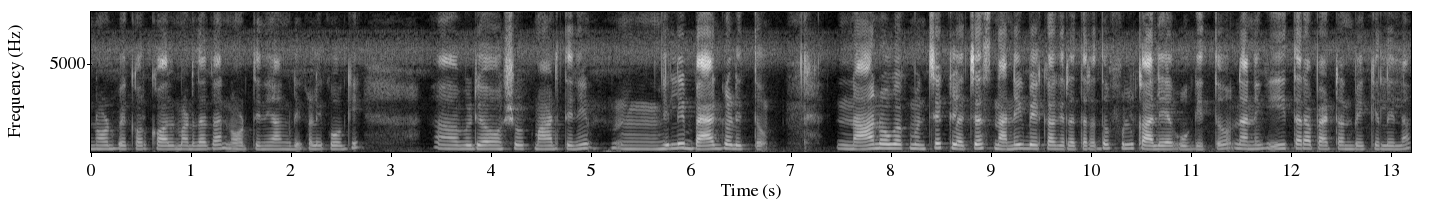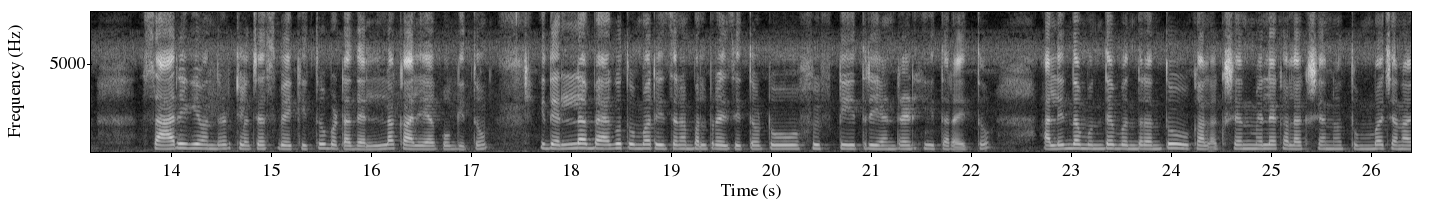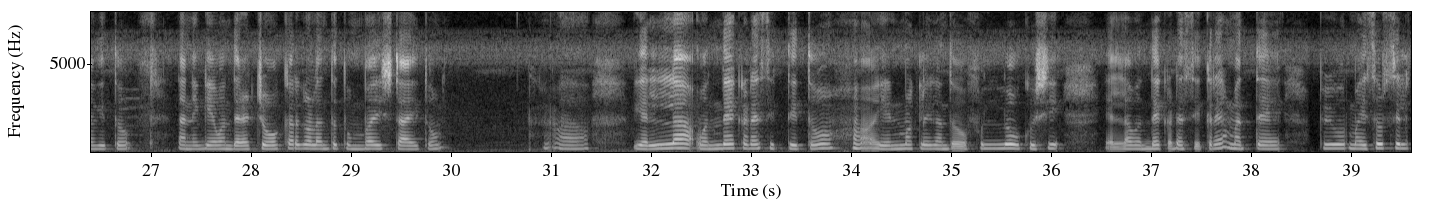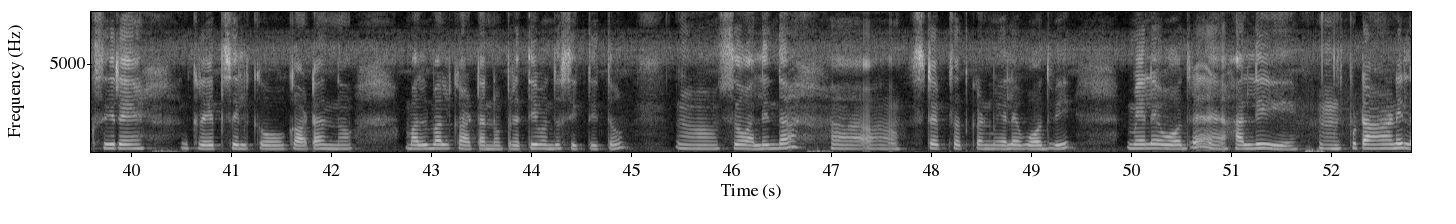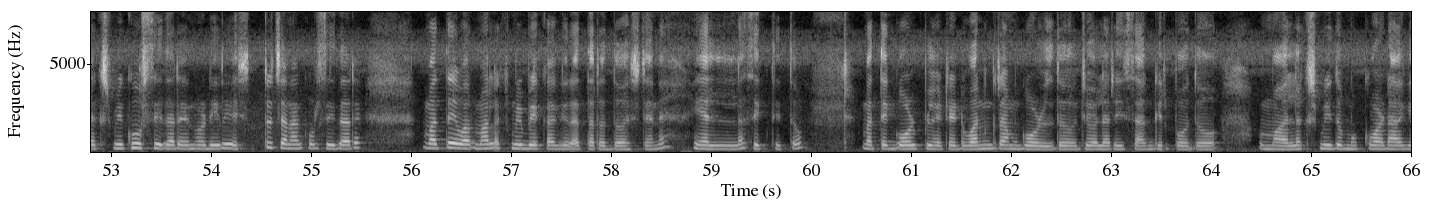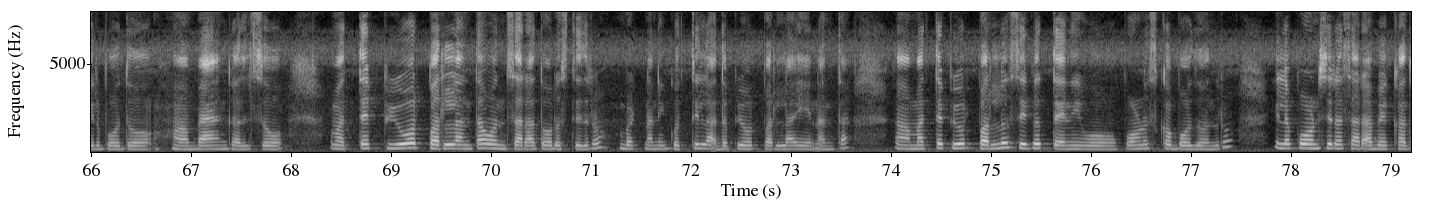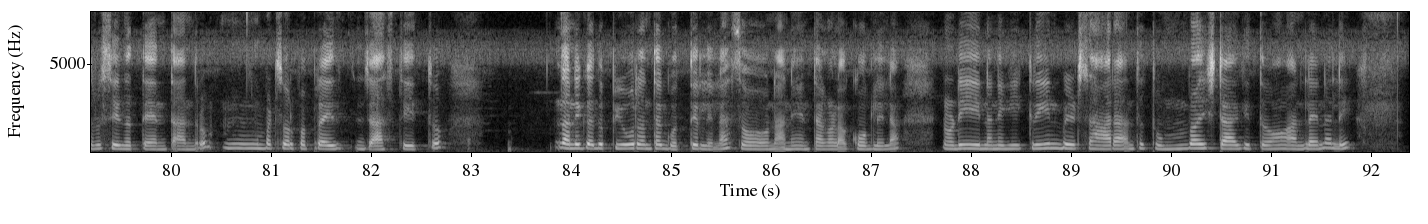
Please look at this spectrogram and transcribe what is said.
ನೋಡ್ಬೇಕು, ಅವ್ರು ಕಾಲ್ ಮಾಡಿದಾಗ ನೋಡ್ತೀನಿ ಅಂಗಡಿಗಳಿಗೆ ಹೋಗಿ. ವಿಡಿಯೋ ಶೂಟ್ ಮಾಡ್ತೀನಿ. ಇಲ್ಲಿ ಬ್ಯಾಗ್ಗಳಿತ್ತು ನಾನು ಹೋಗೋಕ್ಕೆ ಮುಂಚೆ ಕ್ಲಚಸ್ ನನಗೆ ಬೇಕಾಗಿರೋ ಥರದ್ದು ಫುಲ್ ಖಾಲಿಯಾಗಿ ಹೋಗಿತ್ತು. ನನಗೆ ಈ ಥರ ಪ್ಯಾಟರ್ನ್ ಬೇಕಿರಲಿಲ್ಲ. ಸಾರಿಗೆ ಒಂದೆರಡು ಕ್ಲಚಸ್ ಬೇಕಿತ್ತು ಬಟ್ ಅದೆಲ್ಲ ಖಾಲಿಯಾಗಿ ಹೋಗಿತ್ತು. ಇದೆಲ್ಲ ಬ್ಯಾಗು ತುಂಬ ರೀಸನಬಲ್ ಪ್ರೈಸ್ ಇತ್ತು. ಟೂ ಫಿಫ್ಟಿ ತ್ರೀ ಹಂಡ್ರೆಡ್ ಈ ಥರ ಇತ್ತು. ಅಲ್ಲಿಂದ ಮುಂದೆ ಬಂದ್ರಂತೂ ಕಲೆಕ್ಷನ್ ಮೇಲೆ ಕಲೆಕ್ಷನ್ನು ತುಂಬ ಚೆನ್ನಾಗಿತ್ತು. ನನಗೆ ಒಂದೆರಡು ಚೋಕರ್ಗಳಂತೂ ತುಂಬ ಇಷ್ಟ ಆಯಿತು. ಎಲ್ಲ ಒಂದೇ ಕಡೆ ಸಿಕ್ತಿತ್ತು. ಹೆಣ್ಮಕ್ಳಿಗಂತೂ ಫುಲ್ಲು ಖುಷಿ. ಎಲ್ಲ ಒಂದೇ ಕಡೆ ಸಿಕ್ಕರೆ ಮತ್ತು ಪ್ಯೂರ್ ಮೈಸೂರು ಸಿಲ್ಕ್ ಸೀರೆ, ಕ್ರೇಪ್ ಸಿಲ್ಕು, ಕಾಟನ್ನು, ಮಲ್ಮಲ್ ಕಾಟನ್ನು ಪ್ರತಿಯೊಂದು ಸಿಕ್ತಿತ್ತು. ಸೊ ಅಲ್ಲಿಂದ ಸ್ಟೆಪ್ಸ್ ಹತ್ಕೊಂಡು ಮೇಲೆ ಹೋದ್ವಿ. ಮೇಲೆ ಹೋದರೆ ಅಲ್ಲಿ ಪುಟಾಣಿ ಲಕ್ಷ್ಮಿ ಕೂರಿಸಿದ್ದಾರೆ ನೋಡಿರಿ ಎಷ್ಟು ಚೆನ್ನಾಗಿ ಕೂರಿಸಿದ್ದಾರೆ ಮತ್ತು ವರಮಹಾಲಕ್ಷ್ಮಿ ಬೇಕಾಗಿರೋ ಥರದ್ದು ಅಷ್ಟೇ ಎಲ್ಲ ಸಿಕ್ತಿತ್ತು ಮತ್ತು ಗೋಲ್ಡ್ ಪ್ಲೇಟೆಡ್ ಒನ್ ಗ್ರಾಮ್ ಗೋಲ್ಡ್ದು ಜ್ಯುವೆಲರೀಸ್ ಆಗಿರ್ಬೋದು, ಮ, ಲಕ್ಷ್ಮೀದು ಮುಖವಾಡ ಆಗಿರ್ಬೋದು ಬ್ಯಾಂಗಲ್ಸು ಮತ್ತು ಪ್ಯೂರ್ ಪರ್ಲ್ ಅಂತ ಒಂದು ಸರ ತೋರಿಸ್ತಿದ್ರು ಬಟ್ ನನಗೆ ಗೊತ್ತಿಲ್ಲ ಅದು ಪ್ಯೂರ್ ಪರ್ಲ ಏನಂತ. ಮತ್ತು ಪ್ಯೂರ್ ಪರ್ಲು ಸಿಗುತ್ತೆ, ನೀವು ಪೋಣಿಸ್ಕೋಬೋದು ಅಂದರು, ಇಲ್ಲ ಪೋಣಿಸಿರೋ ಸರ ಬೇಕಾದರೂ ಸಿಗುತ್ತೆ ಅಂತ ಅಂದರು. ಬಟ್ ಸ್ವಲ್ಪ ಪ್ರೈಸ್ ಜಾಸ್ತಿ ಇತ್ತು. ನನಗದು ಪ್ಯೂರ್ ಅಂತ ಗೊತ್ತಿರಲಿಲ್ಲ. ಸೊ ನಾನೇನು ತಗೊಳಕ್ಕೆ ಹೋಗಲಿಲ್ಲ. ನೋಡಿ, ನನಗೆ ಈ ಗ್ರೀನ್ ಬೀಡ್ಸ್ ಹಾರ ಅಂತೂ ತುಂಬ ಇಷ್ಟ ಆಗಿತ್ತು ಆನ್ಲೈನಲ್ಲಿ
